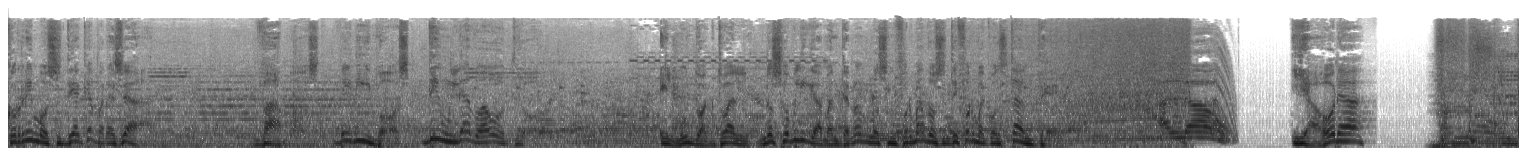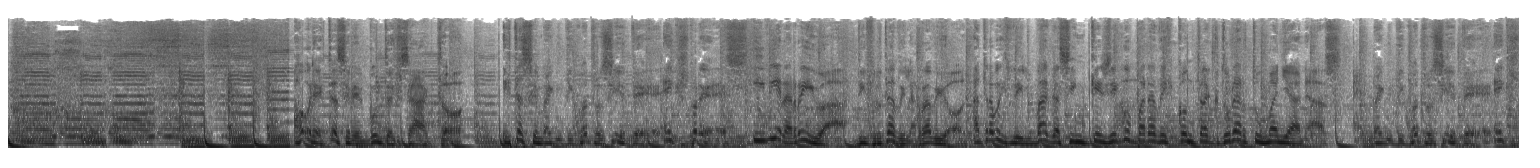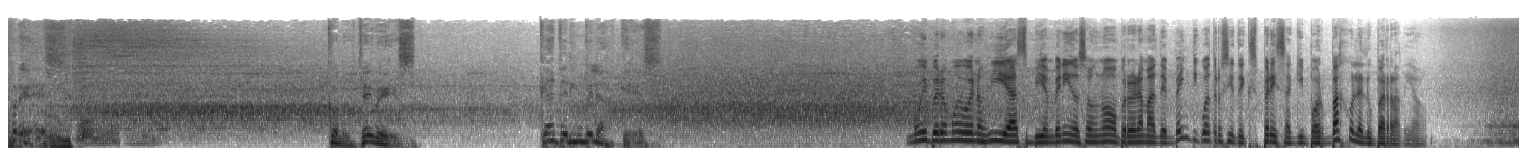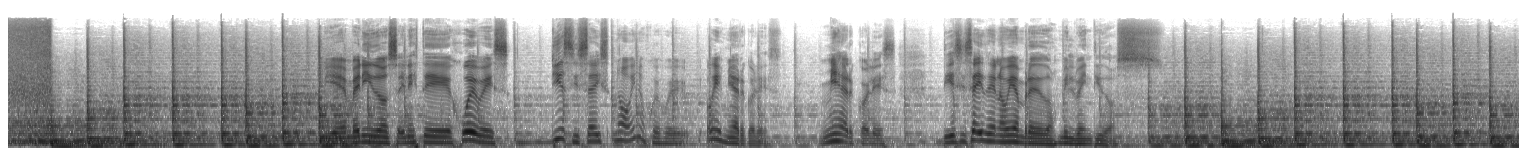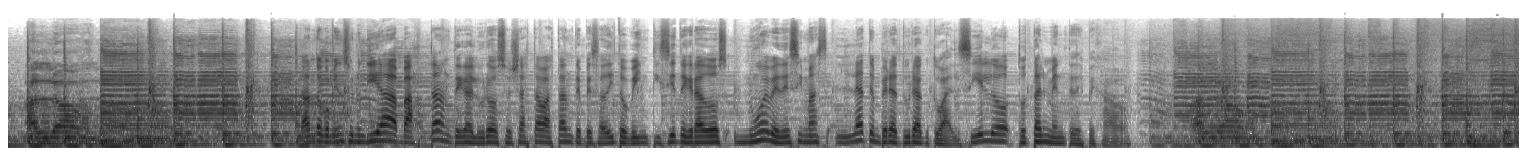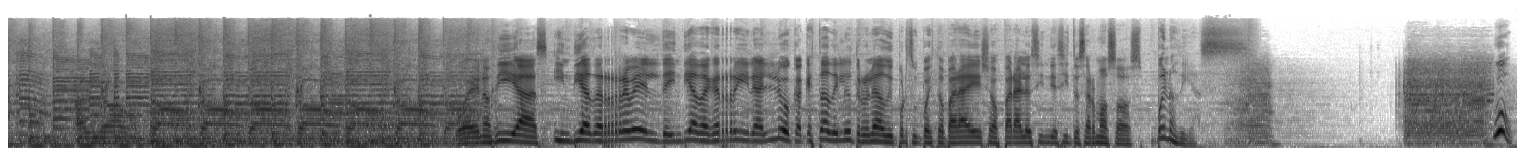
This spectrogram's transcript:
corremos de acá para allá. Vamos, venimos, de un lado a otro. El mundo actual nos obliga a mantenernos informados de forma constante. Y ahora... Ahora estás en el punto exacto. Estás en 24-7 Express. Y bien arriba, disfruta de la radio a través del magazine que llegó para descontracturar tus mañanas. 24-7 Express. Con ustedes, Catherine Velázquez. Muy pero muy buenos días, bienvenidos a un nuevo programa de 24-7 Express aquí por Bajo la Lupa Radio. Bienvenidos en este jueves 16, no, hoy no es jueves, hoy es miércoles, miércoles 16 de noviembre de 2022. Dando comienzo en un día bastante caluroso, ya está bastante pesadito, 27 grados 9 décimas la temperatura actual, cielo totalmente despejado. Buenos días, Indiada rebelde, Indiada guerrera, loca que está del otro lado y por supuesto para ellos, para los indiecitos hermosos. Buenos días. ¡Uh!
